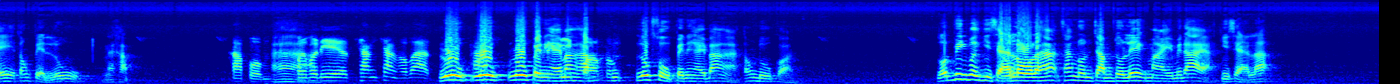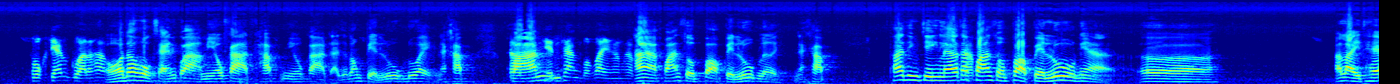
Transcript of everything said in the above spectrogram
ส์ต้องเปลี่ยนลูกนะครับ ครับผมอ่าพอพอดีช่างช่างเขาว่า ลูกลูกลูกเป็นยังไงบ้างครับตีปอกต้อง ลูกสูบเป็นยังไงบ้างอะต้องดูก่อน รถวิ่งไปกี่แสนโลแล้วฮะ ช่างดนจำตัวเลขไม่ไม่ได้อะกี่แสนละ หกแสนกว่าแล้วครับ อ๋อถ้า6 0แสนกว่ามีโอกาสครับ มีโอกาสอาจจะต้องเปลี่ยนลูกด้วยนะครับคครับว้านเห็นช่างบอกว่าอย่างนั้นครับ อ่าคว้านสวมปลอกเปลี่ยนลูกเลยนะครับ ถ้าจริง ๆ แล้วถ้าครับคว้านสวมปลอกเปลี่ยนลูกเนี่ยเอ่ออะไรแท้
